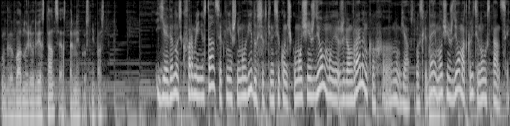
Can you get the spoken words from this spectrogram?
в одну или в две станции, остальные просто не построить. Я вернусь к оформлению станции, к внешнему виду. Все-таки на секундочку. Мы очень ждем, мы живем в Раменках, э, ну, я в смысле, да, и мы очень ждем открытия новых станций.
